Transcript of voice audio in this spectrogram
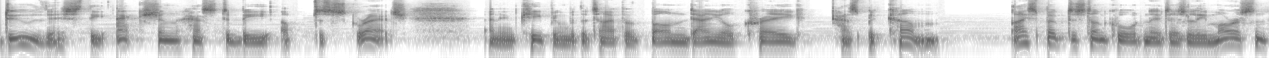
do this, the action has to be up to scratch, and in keeping with the type of Bond Daniel Craig has become. I spoke to stunt coordinators Lee Morrison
